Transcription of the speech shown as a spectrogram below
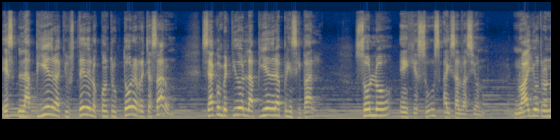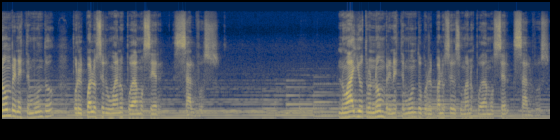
es la piedra que ustedes los constructores rechazaron. Se ha convertido en la piedra principal. Solo en Jesús hay salvación. No hay otro nombre en este mundo por el cual los seres humanos podamos ser salvos. No hay otro nombre en este mundo por el cual los seres humanos podamos ser salvos.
